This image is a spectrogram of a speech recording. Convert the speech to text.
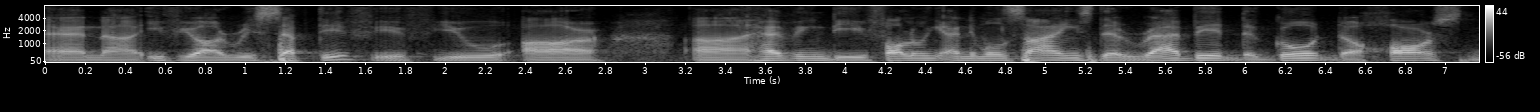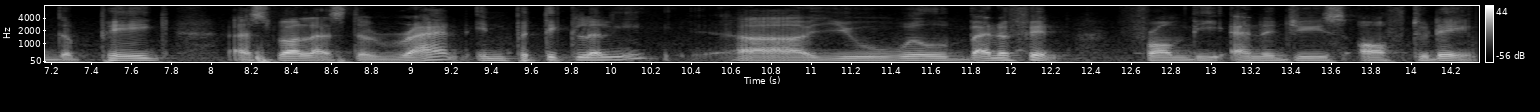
And uh, if you are receptive, if you are uh, having the following animal signs the rabbit, the goat, the horse, the pig, as well as the rat, in particularly, uh, you will benefit from the energies of today.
